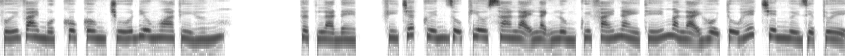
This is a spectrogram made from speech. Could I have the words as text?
với vai một cô công chúa điêu ngoa tùy hứng. Thật là đẹp, Khí chất quyến rũ kiêu xa lại lạnh lùng quý phái này thế mà lại hội tụ hết trên người Diệp Tuệ,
